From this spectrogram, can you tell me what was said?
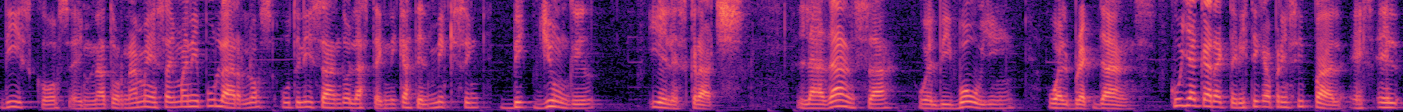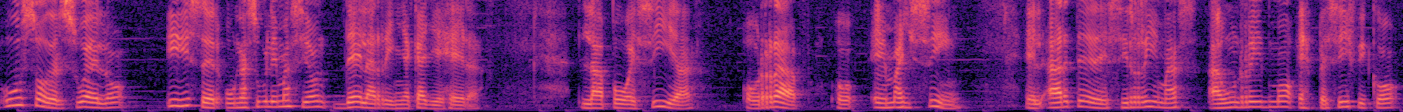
discos en una tornamesa y manipularlos utilizando las técnicas del mixing, beat jungle y el scratch. La danza o el b-boying o el breakdance, cuya característica principal es el uso del suelo y ser una sublimación de la riña callejera. La poesía o rap o MIC el arte de decir rimas a un ritmo específico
